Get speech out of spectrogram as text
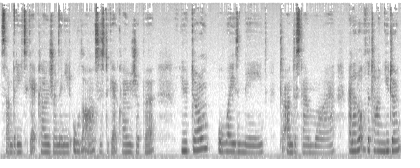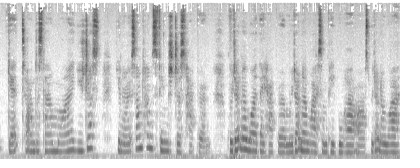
somebody to get closure and they need all the answers to get closure but you don't always need to understand why. And a lot of the time, you don't get to understand why. You just, you know, sometimes things just happen. We don't know why they happen. We don't know why some people hurt us. We don't know why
